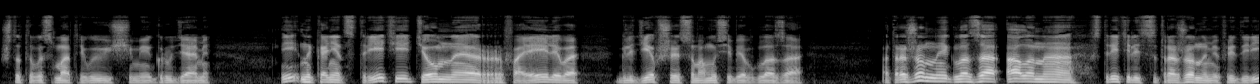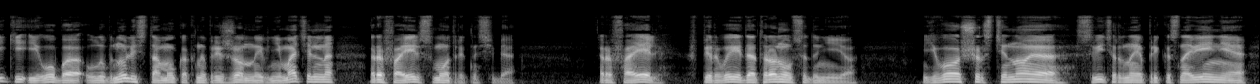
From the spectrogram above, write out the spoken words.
что-то высматривающими грудями. И, наконец, третье, темное, Рафаэлева, глядевшее самому себе в глаза. Отраженные глаза Алана встретились с отраженными Фредерики, и оба улыбнулись тому, как напряженно и внимательно Рафаэль смотрит на себя. Рафаэль впервые дотронулся до нее. Его шерстяное свитерное прикосновение —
